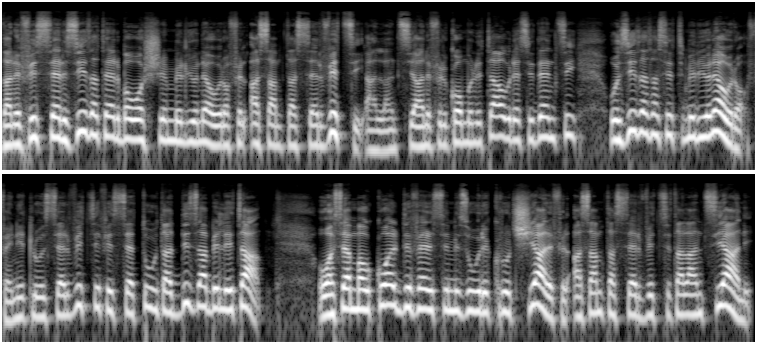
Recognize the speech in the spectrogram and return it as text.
Dan ifisser żieda ta' 24 miljun ewro fil-qasam tas-servizzi għall-anzjani fil-komunità u residenzi u żieda ta' sitt miljun ewro fejn jidħlu s-servizzi fis-settur tad-diżabilità. Huwa semma wkoll diversi miżuri kruċjali fil-qasam tas-servizzi tal-anzjani,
